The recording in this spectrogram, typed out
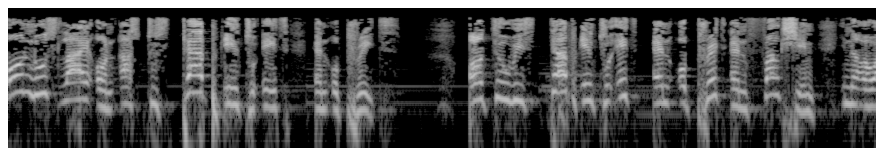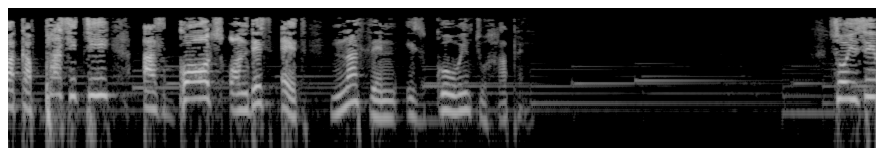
onus lie on us to step into it and operate. Until we step into it and operate and function in our capacity as gods on this earth, nothing is going to happen. So you see,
